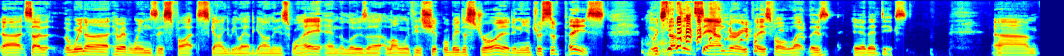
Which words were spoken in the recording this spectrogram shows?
Uh, so the winner, whoever wins this fight's going to be allowed to go on his way, and the loser, along with his ship, will be destroyed in the interests of peace. Which doesn't sound very peaceful. Like these, yeah, they're dicks. Um,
